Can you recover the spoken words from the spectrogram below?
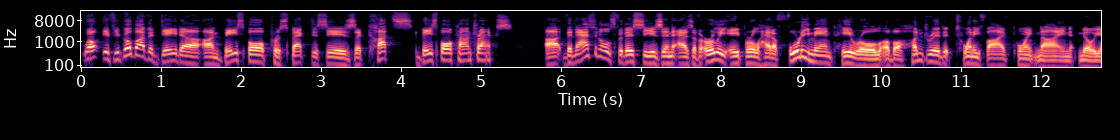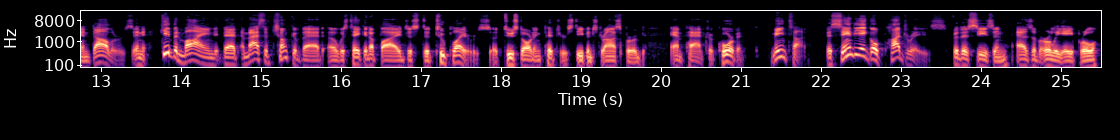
Well, if you go by the data on Baseball Prospectus's, Cot's Baseball Contracts, uh, the Nationals for this season, as of early April, had a 40 man payroll of $125.9 million. And keep in mind that a massive chunk of that uh, was taken up by just uh, two players, uh, two starting pitchers, Stephen Strasburg and Patrick Corbin. Meantime, the San Diego Padres for this season, as of early April,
